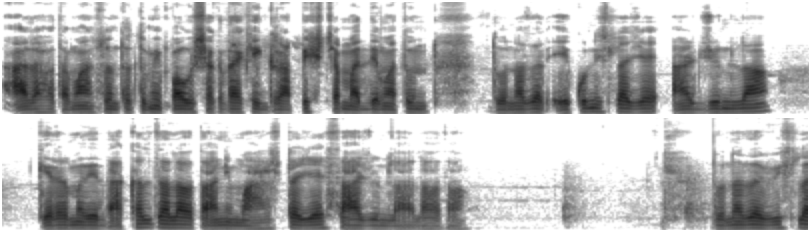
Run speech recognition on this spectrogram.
आला होता मान्सून? तर तुम्ही पाहू शकता की ग्राफिक्सच्या माध्यमातून दोन हजार एकोणीसला जे आहे आठ जूनला केरळमध्ये दाखल झाला होता आणि महाराष्ट्र जे सहा जूनला आला होता. दोन हजार वीसला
